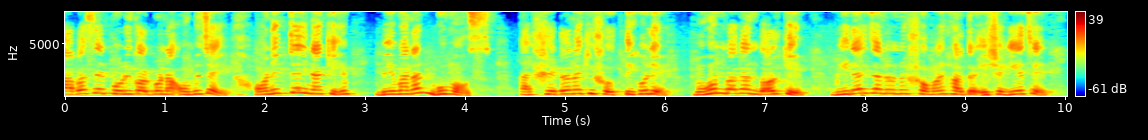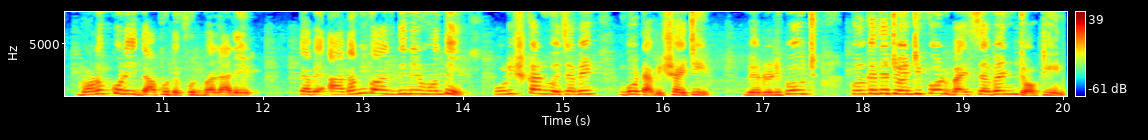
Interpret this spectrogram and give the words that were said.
হাবাসের পরিকল্পনা অনুযায়ী অনেকটাই নাকি বেমানান বুমোস। আর সেটা নাকি সত্যি হলে মোহনবাগান দলকে বিদায় জানানোর সময় হয়তো এসে গিয়েছে মরক্কোর এই দাপুটে ফুটবলারের। তবে আগামী কয়েকদিনের মধ্যেই পরিষ্কার হয়ে যাবে গোটা বিষয়টি। Bureau report, Kolkata twenty four by seven dot in.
